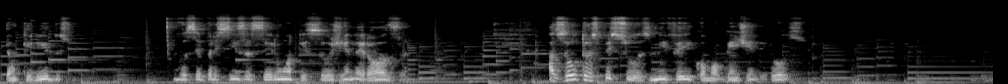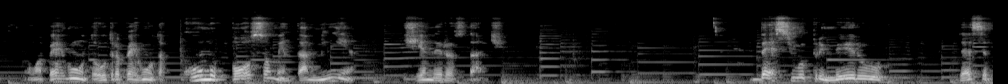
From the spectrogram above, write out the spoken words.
Então, queridos, você precisa ser uma pessoa generosa. As outras pessoas me veem como alguém generoso? Uma pergunta. Outra pergunta: como posso aumentar minha generosidade? Décimo primeiro Décima,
